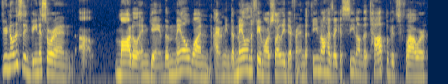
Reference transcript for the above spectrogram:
if you notice the Venusaur and uh, model in game, the male one, I mean, the male and the female are slightly different, and the female has like a seed on the top of its flower.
